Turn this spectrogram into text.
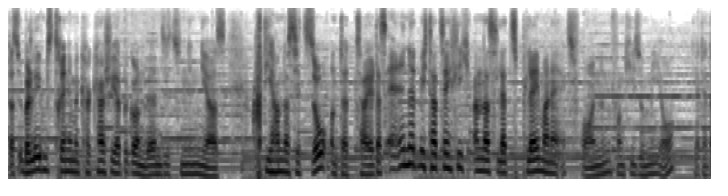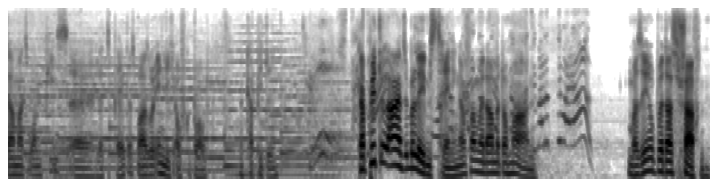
Das Überlebenstraining mit Kakashi hat begonnen. Werden sie zu Ninjas. Ach, die haben das jetzt so unterteilt. Das erinnert mich tatsächlich an das Let's Play meiner Ex-Freundin von Kizumio. Die hat ja damals One Piece äh, Let's Play. Das war so ähnlich aufgebaut. Mit Kapiteln. Kapitel 1 Überlebenstraining. Dann fangen wir damit doch mal an. Mal sehen, ob wir das schaffen.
